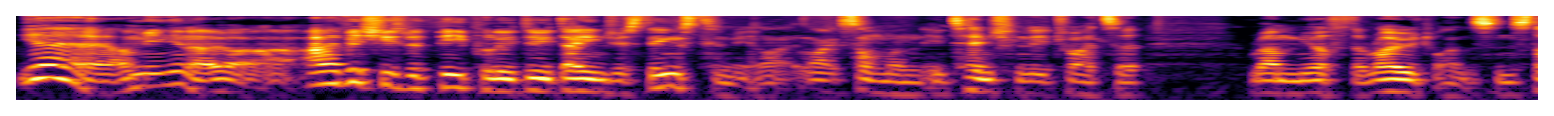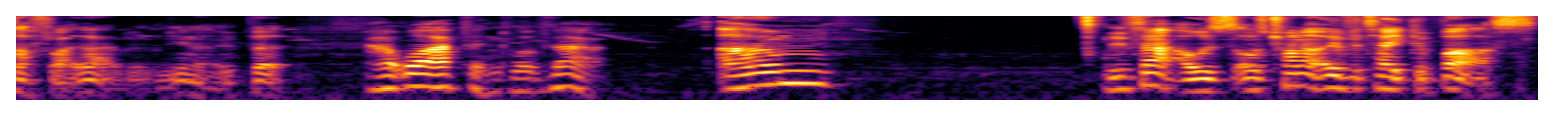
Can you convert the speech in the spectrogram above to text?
yeah, I mean, you know, I I have issues with people who do dangerous things to me, like like someone intentionally tried to run me off the road once and stuff like that. You know, but How, what happened with that? um, with that, I was I was trying to overtake a bus,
